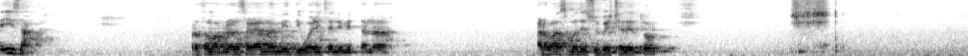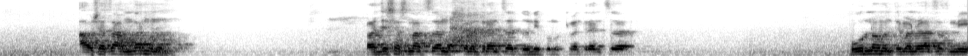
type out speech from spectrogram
तेही सांगा. प्रथम आपल्याला सगळ्यांना मी दिवाळीच्या निमित्तानं ॲडव्हान्समध्ये शुभेच्छा देतो. औषधाचा आमदार म्हणून राज्य शासनाचं मुख्यमंत्र्यांचं दोन्ही उपमुख्यमंत्र्यांचं पूर्ण मंत्रिमंडळाचंच मी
